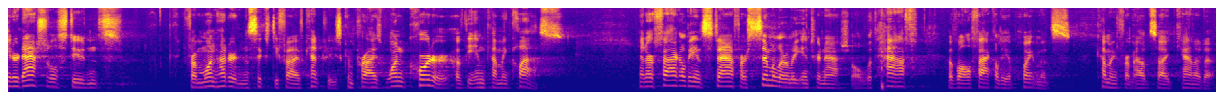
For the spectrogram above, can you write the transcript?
International students from 165 countries comprise one quarter of the incoming class. And our faculty and staff are similarly international, with half of all faculty appointments coming from outside Canada.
